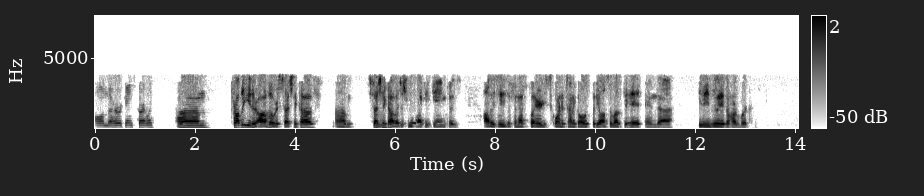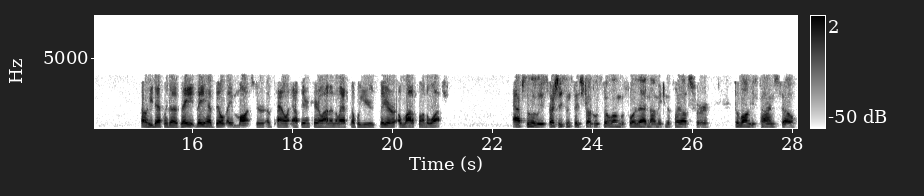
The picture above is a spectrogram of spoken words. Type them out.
on the Hurricanes currently? Um, probably either Aho or Svechnikov. Um, Svechnikov, I just really like his game because obviously he's a finesse player. He's scoring a ton of goals, but he also loves to hit, and uh, he really is a hard worker. Oh, he definitely does. They they have built a monster of talent out there in Carolina in the last couple of years. They are a lot of fun to watch. Absolutely, especially since they struggled so long before that, not making the playoffs for the longest time. So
